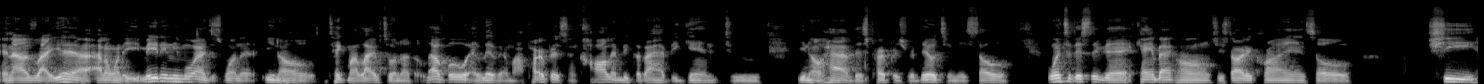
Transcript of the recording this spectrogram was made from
And I was like, Yeah, I don't want to eat meat anymore. I just want to, you know, take my life to another level and live in my purpose and calling because I had begun to, you know, have this purpose revealed to me. So went to this event, came back home. She started crying. So she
